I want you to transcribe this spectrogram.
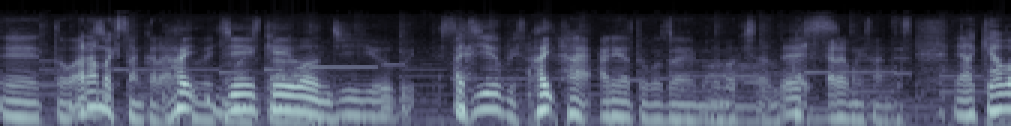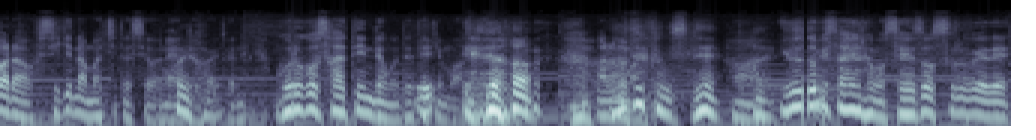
えっ、と荒牧さんからはい、届きました。JK1GUV ですあ、ね。GUV さん、はいありがとうございます。荒牧さんですはい、荒牧さんです。えー秋葉原は不思議な街ですよね。はいはいということでね、ゴルゴ13でも出てきます。荒牧出てくるんですね。は、はいい。誘導ミサイルも製造する上で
